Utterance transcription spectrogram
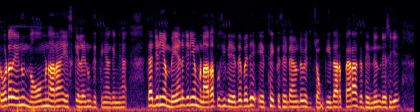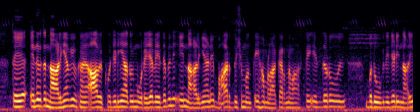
ਟੋਟਲ ਇਹਨੂੰ 9 ਮਨਾਰਾਂ ਇਸ ਕਿਲੇ ਨੂੰ ਦਿੱਤੀਆਂ ਗਈਆਂ। ਤੇ ਜਿਹੜੀਆਂ ਮੇਨ ਜਿਹੜੀਆਂ ਮਨਾਰਾਂ ਤੁਸੀਂ ਵੇਖਦੇ ਪਏ ਜੇ, ਇੱਥੇ ਕਿਸੇ ਟਾਈਮ ਦੇ ਵਿੱਚ ਚੌਕੀਦਾਰ ਪਹਿਰਾ ਕੇ ਦਿੰਦੇ ਹੁੰਦੇ ਸੀਗੇ। ਤੇ ਇਹਦੇ ਵਿੱਚ ਨਾਲੀਆਂ ਵੀ ਆ ਵੇਖੋ ਜਿਹੜੀਆਂ ਤੁਸੀਂ ਮੋਰੇ ਜਿਹਾ ਵੇਖਦੇ ਪਏ ਇਹ ਨਾਲੀਆਂ ਨੇ ਬਾਹਰ ਦੁਸ਼ਮਣ ਤੇ ਹਮਲਾ ਕਰਨ ਵਾਸਤੇ, ਇਧਰੋਂ ਬੰਦੂਕ ਦੀ ਜਿਹੜੀ ਨਾਲੀ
